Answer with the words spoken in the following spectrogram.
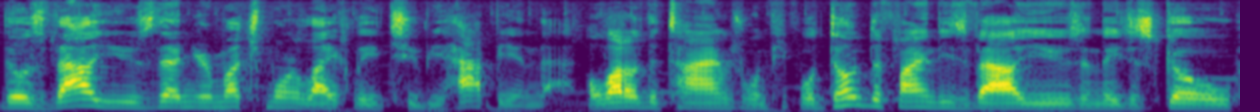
those values, then you're much more likely to be happy in that. A lot of the times when people don't define these values and they just go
